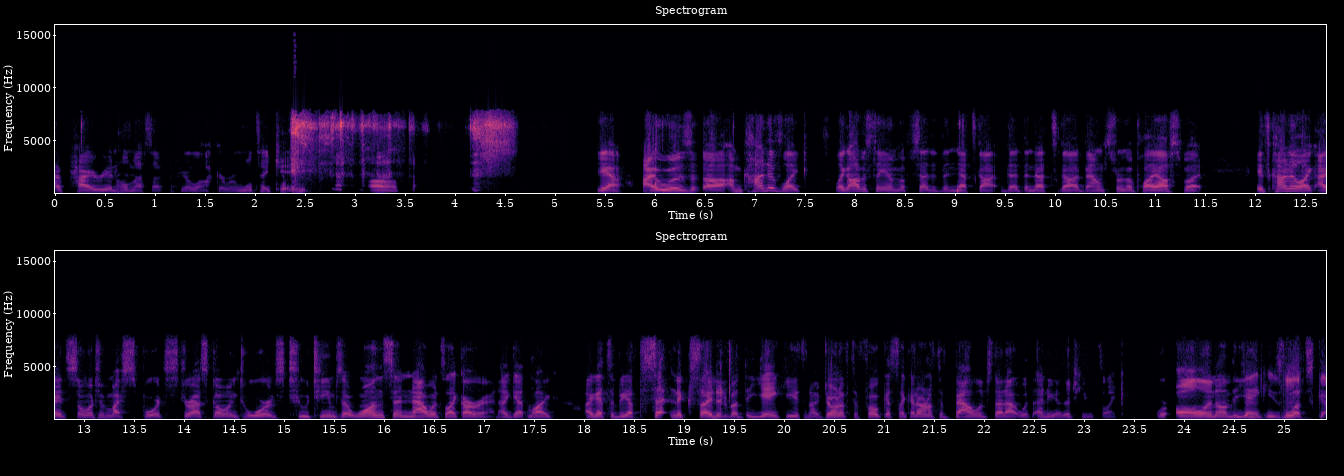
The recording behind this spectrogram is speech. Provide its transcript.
have Kyrie and he'll mess up your locker room. We'll take Katie. um, yeah, I was. Uh, I'm kind of like, like obviously I'm upset that the Nets got that the Nets got bounced from the playoffs, but it's kind of like I had so much of my sports stress going towards two teams at once, and now it's like, all right, I get like I get to be upset and excited about the Yankees, and I don't have to focus. Like I don't have to balance that out with any other teams. Like we're all in on the Yankees. Let's go.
